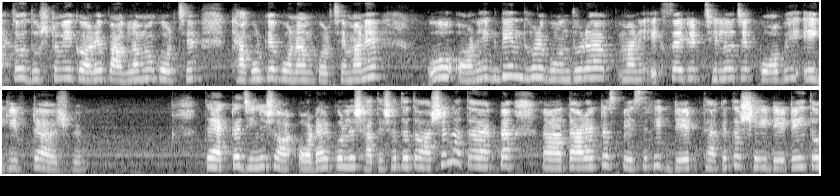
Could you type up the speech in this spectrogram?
এত দুষ্টুমি করে, পাগলামো করছে, ঠাকুরকে প্রণাম করছে। মানে ও অনেক দিন ধরে বন্ধুরা মানে এক্সাইটেড ছিল যে কবে এই গিফটটা আসবে। তো একটা জিনিস অর্ডার করলে সাথে সাথে তো আসে না তার একটা তার একটা স্পেসিফিক ডেট থাকে, তো সেই ডেটেই তো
